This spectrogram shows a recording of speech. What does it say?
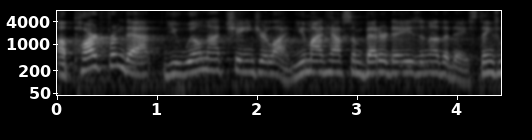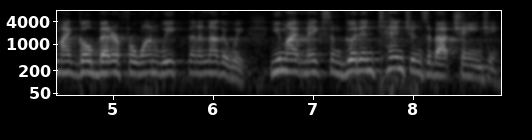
Apart from that, you will not change your life. You might have some better days than other days. Things might go better for one week than another week. You might make some good intentions about changing.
